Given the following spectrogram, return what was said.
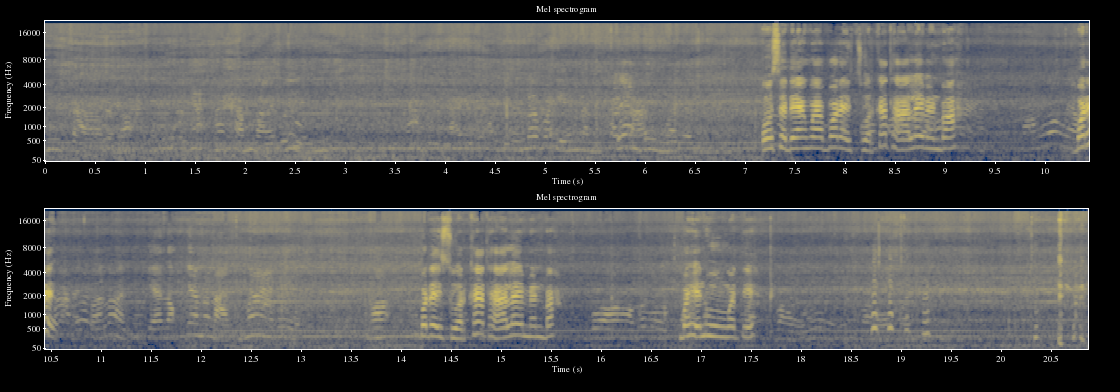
ที่ตาแล้วเนาะถ้าทำหลายก็เห็นเริ่มมาเห็นมันแย่งหัวเลย โอ้แสดงว่าบ่ได้สวดคาถาเลยแม่นบ่บ่ได้ตอนนั้นที่แกล็อกแก้มหนาที่มาเลยเนาะบ่ได้สวดคาถาเลยแม่นบ่บัวก็เลยบ่เห็นหุงว่าติเบาเลย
